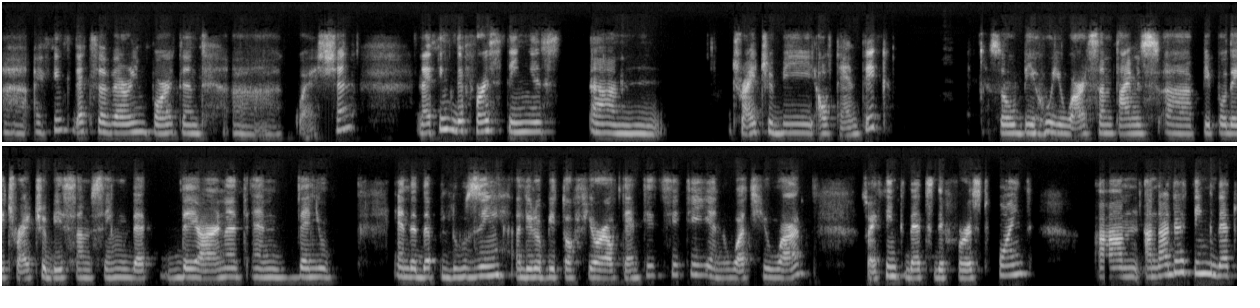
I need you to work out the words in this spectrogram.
Uh, I think that's a very important uh, question. And I think the first thing is um, try to be authentic. So be who you are. Sometimes uh, people they try to be something that they are not, and then you ended up losing a little bit of your authenticity and what you are. So I think that's the first point. Um, another thing that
